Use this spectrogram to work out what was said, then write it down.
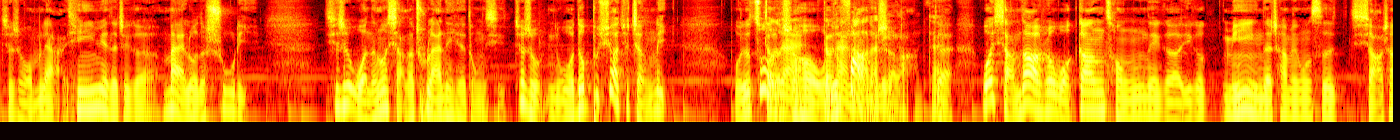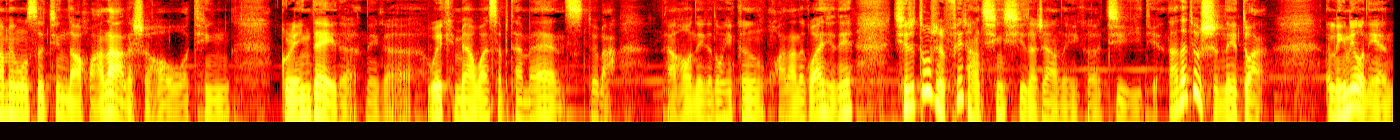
就是我们俩听音乐的这个脉络的梳理。其实我能够想得出来那些东西，就是我都不需要去整理，我就做的时候我就放的是了头。对我想到说，我刚从那个一个民营的唱片公司、小唱片公司进到华纳的时候，我听 Green Day 的那个《Wake Me Up When September Ends》，对吧？然后那个东西跟华纳的关系，那些其实都是非常清晰的这样的一个记忆点。那它就是那段零六年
